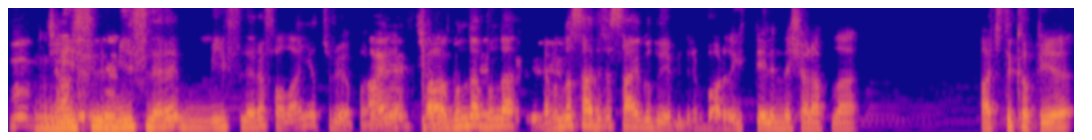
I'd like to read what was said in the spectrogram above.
Bu Milf, milflere milflere falan yatırıyor parayı. Aynen, Ya bak bunda bunda ya bunda sadece saygı duyabilirim bu arada. Gitti elinde şarapla açtı kapıyı.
